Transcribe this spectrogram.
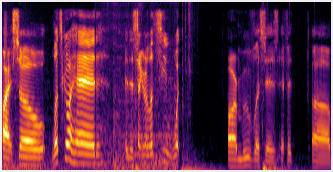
Alright, so let's go ahead in the second let's see what our move list is. If it um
